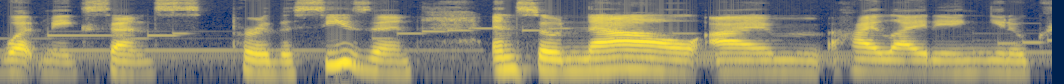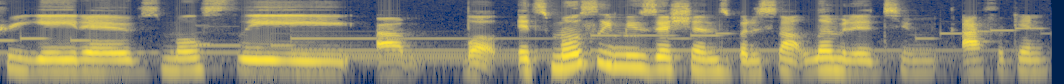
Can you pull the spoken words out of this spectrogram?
what makes sense per the season. And so now I'm highlighting, you know, creatives, mostly, um, well, it's mostly musicians, but it's not limited to African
